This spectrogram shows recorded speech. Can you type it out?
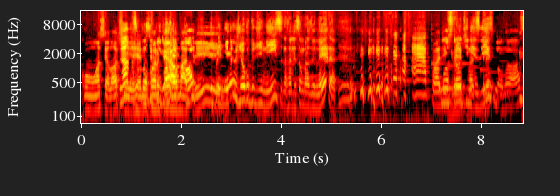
com o Ancelotti Não, renovando o o Real recorte, O Madrid. primeiro jogo do Diniz na seleção brasileira mostrou o crer, pode dinizismo. Nossa.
